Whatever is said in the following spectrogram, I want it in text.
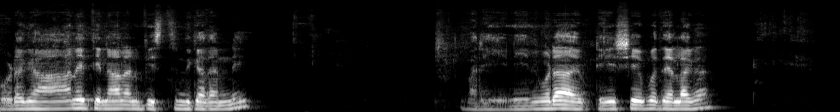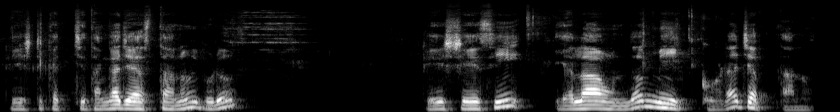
చూడగానే తినాలనిపిస్తుంది కదండి. మరి నేను కూడా టేస్ట్ చేయకపోతే ఎలాగా? టేస్ట్ ఖచ్చితంగా చేస్తాను. ఇప్పుడు టేస్ట్ చేసి ఎలా ఉందో మీకు కూడా చెప్తాను.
